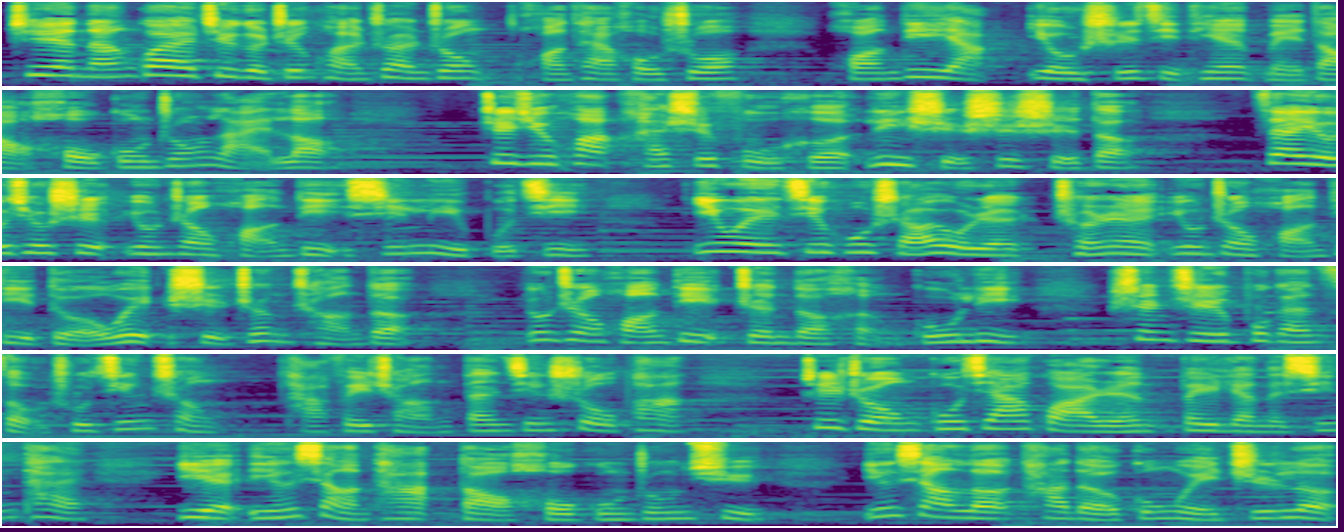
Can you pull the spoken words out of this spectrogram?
这也难怪这个《甄嬛传》中，皇太后说：“皇帝呀，有十几天没到后宫中来了。”这句话还是符合历史事实的。再有就是雍正皇帝心力不济，因为几乎少有人承认雍正皇帝得位是正常的。雍正皇帝真的很孤立，甚至不敢走出京城，他非常担惊受怕。这种孤家寡人、悲凉的心态，也影响他到后宫中去，影响了他的宫闱之乐，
